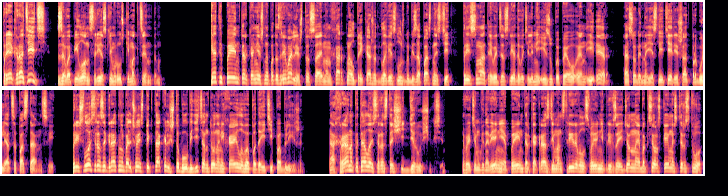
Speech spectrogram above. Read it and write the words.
«Прекратить!» – завопил он с резким русским акцентом. Кэт и Пейнтер, конечно, подозревали, что Саймон Хартнелл прикажет главе службы безопасности присматривать за следователями из УПП ОН и Р, особенно если те решат прогуляться по станции. Пришлось разыграть небольшой спектакль, чтобы убедить Антона Михайлова подойти поближе. Охрана пыталась растащить дерущихся. В эти мгновения Пейнтер как раз демонстрировал свое непревзойденное боксерское мастерство.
